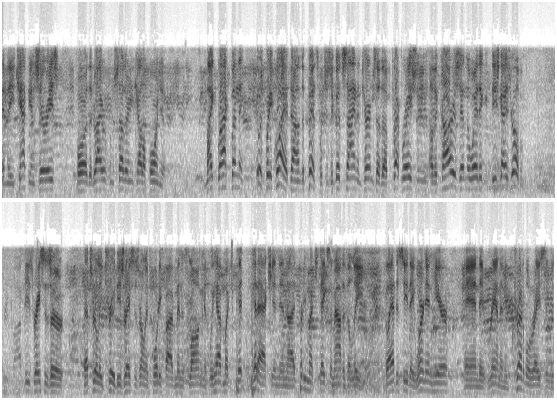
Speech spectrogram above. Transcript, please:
in the champion series for the driver from Southern California. Mike Brockman, it was pretty quiet down in the pits, which is a good sign in terms of the preparation of the cars and the way that these guys drove them. These races are, that's really true. These races are only 45 minutes long, and if we have much pit, pit action, then uh, it pretty much takes them out of the lead. Glad to see they weren't in here, and it ran an incredible race. It was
